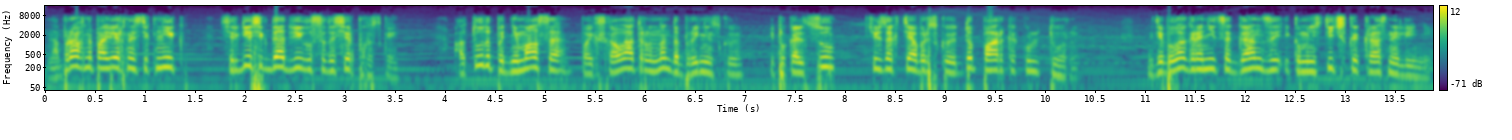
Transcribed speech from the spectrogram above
Набрав на поверхности книг, Сергей всегда двигался до Серпуховской. Оттуда поднимался по эскалатору на Добрынинскую и по кольцу через Октябрьскую до Парка культуры где была граница Ганзы и коммунистической красной линии.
